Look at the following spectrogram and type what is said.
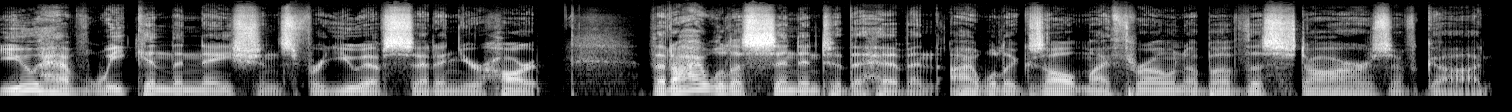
You have weakened the nations, for you have said in your heart, That I will ascend into the heaven, I will exalt my throne above the stars of God.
